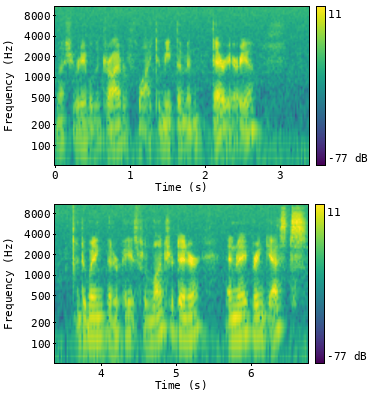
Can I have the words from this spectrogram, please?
unless you're able to drive or fly to meet them in their area. The winning bidder pays for lunch or dinner and may bring guests.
